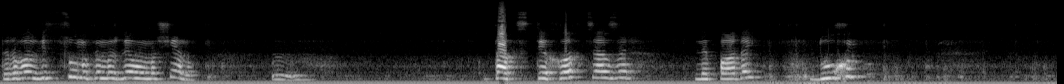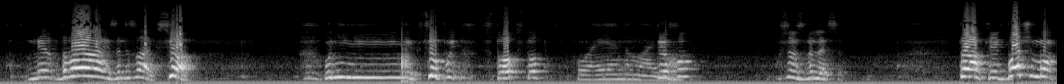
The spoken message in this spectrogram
Треба відсунути, можливо, машину. Так, стихо, Цезарь. Не падай. Духом. Не, давай, залізай. Все. О, ні, ні, ні, ні. Все, по... Стоп, стоп. Ой. Тихо. Все, звелися. Так, як бачимо,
